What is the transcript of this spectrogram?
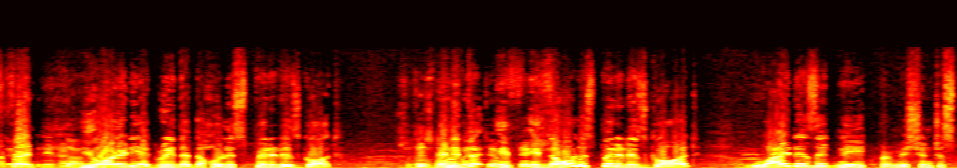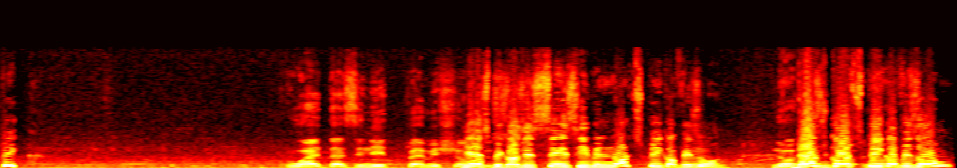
My friend, you already agreed that the Holy Spirit is God. So there's no And if the, if, if the Holy Spirit is God, why does it need permission to speak? Why does he need permission? Yes, to because speak? it says he will not speak of his own. No, Does no, God no, speak no. of his own?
